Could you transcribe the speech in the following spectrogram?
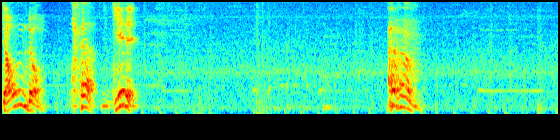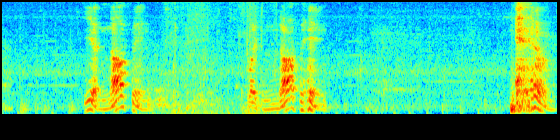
Domed him. Get it. he had nothing. Like nothing.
